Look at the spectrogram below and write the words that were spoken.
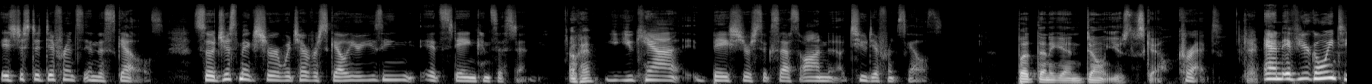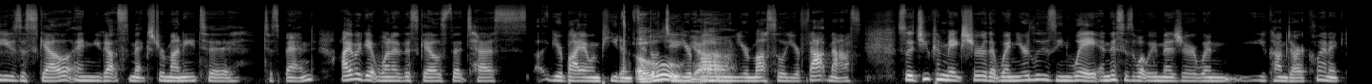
it's just a difference in the scales. So just make sure whichever scale you're using, it's staying consistent. okay. You can't base your success on two different scales. But then again, don't use the scale. Correct. Okay. And if you're going to use a scale and you got some extra money to to spend, I would get one of the scales that tests your bioimpedance. It'll do Oh, your yeah. bone, your muscle, your fat mass, so that you can make sure that when you're losing weight, and this is what we measure when you come to our clinic,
